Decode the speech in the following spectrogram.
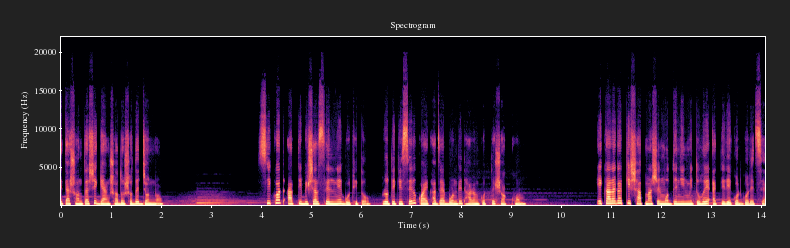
এটা সন্ত্রাসী গ্যাং সদস্যদের জন্য। সিকট আটটি বিশাল সেল নিয়ে গঠিত। প্রতিটি সেল কয়েক হাজার বন্দি ধারণ করতে সক্ষম। এই কারাগারটি সাত মাসের মধ্যে নির্মিত হয়ে একটি রেকর্ড গড়েছে।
